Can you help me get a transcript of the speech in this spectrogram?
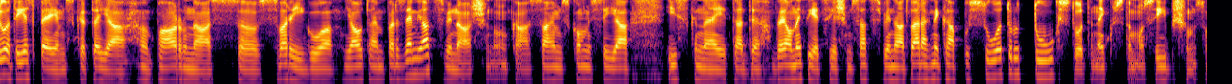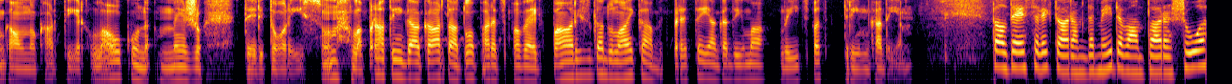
ļoti iespējams, ka tajā pārunās eh, svarīgo jautājumu par zemju atsvināšanu, un kā saimnes komisijā izskanēja, tad vēl nepieciešams atsvināt vairāk nekā pusotru tūkstotu nekustamos īpašumus, un galvenokārt ir lauku un mežu teritorijas. Un labprātīgā kārtā to paredz paveikt pāris gadu laikā, bet pretējā gadījumā līdz pat trim gadiem. Paldies Viktoram Demīdovam par šo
